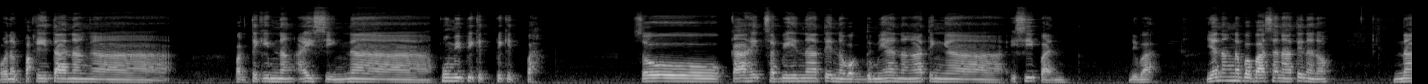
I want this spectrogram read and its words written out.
o nagpakita ng ah, pagtikim ng icing na pumipikit-pikit pa. So, kahit sabihin natin na wag dumihan ang ating ah, isipan, 'di ba? Yan ang nababasa natin ano na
